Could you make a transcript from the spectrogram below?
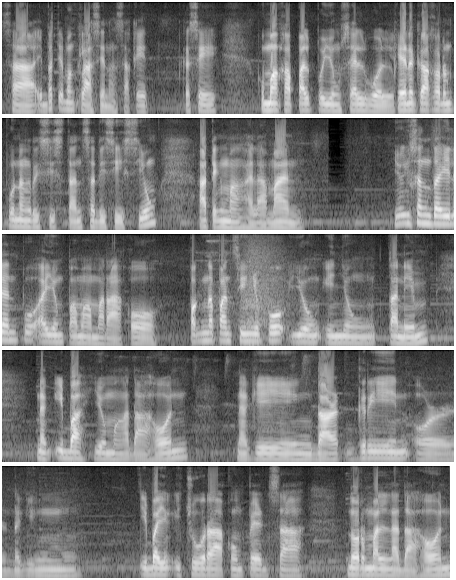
sa iba't ibang klase ng sakit. Kasi kumakapal po yung cell wall kaya nagkakaroon po ng resistance sa disease yung ating mga halaman. Yung isang dahilan po ay yung pamamarako. Pag napansin nyo po yung inyong tanim, nag-iba yung mga dahon, naging dark green or naging iba yung itsura compared sa normal na dahon,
